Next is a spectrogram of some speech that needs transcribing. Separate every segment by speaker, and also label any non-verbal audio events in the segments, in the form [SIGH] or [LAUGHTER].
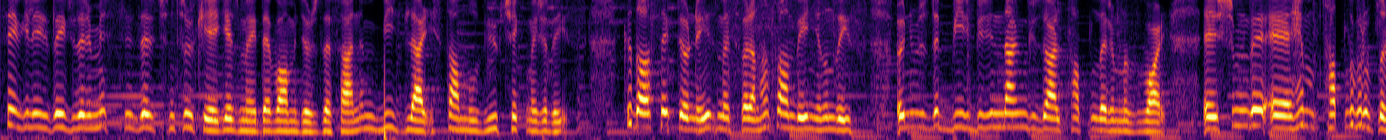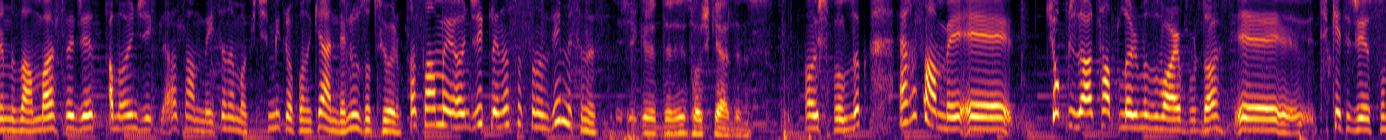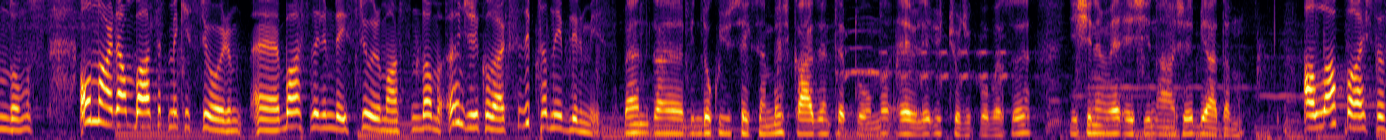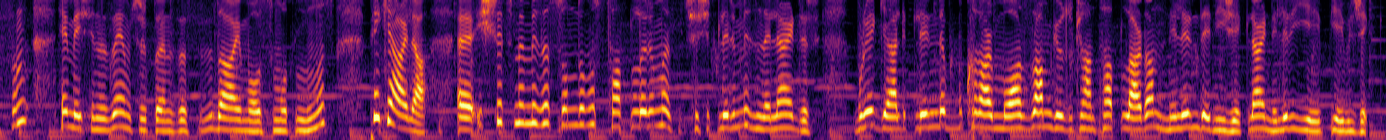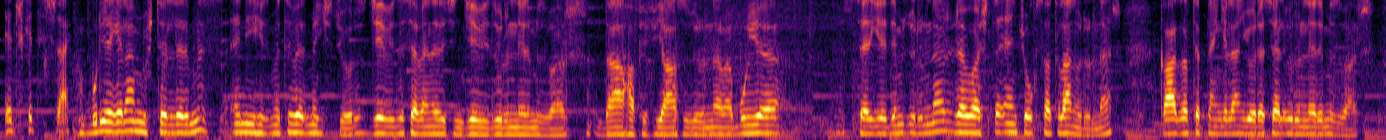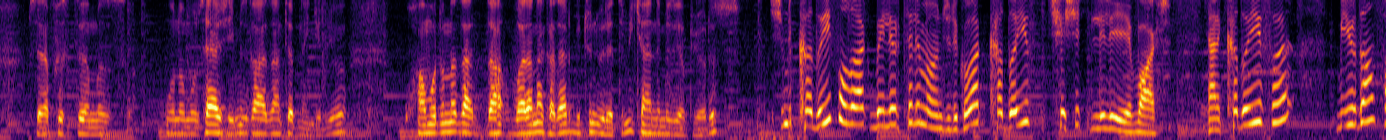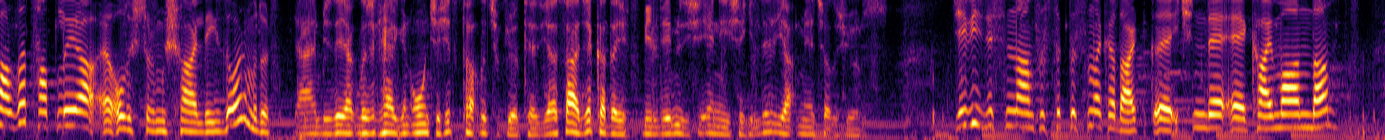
Speaker 1: Sevgili izleyicilerimiz sizler için Türkiye'ye gezmeye devam ediyoruz efendim. Bizler İstanbul Büyükçekmece'deyiz. Gıda sektörüne hizmet veren Hasan Bey'in yanındayız. Önümüzde birbirinden güzel tatlılarımız var. Ee, şimdi e, hem tatlı gruplarımızdan bahsedeceğiz ama öncelikle Hasan Bey'i tanımak için mikrofonu kendilerine uzatıyorum. Hasan Bey öncelikle nasılsınız, iyi misiniz?
Speaker 2: Teşekkür ederiz, hoş geldiniz.
Speaker 1: Hoş bulduk. E, Hasan Bey, e, çok güzel tatlılarımız var burada. E, tüketiciye sunduğumuz. Onlardan bahsetmek istiyorum. E, bahsedelim de istiyorum aslında ama öncelik olarak sizi tanıyabilir miyiz?
Speaker 2: Ben e, 1985 Gaziantep doğumlu, evli, 3 çocuk babası, işinin ve eşin aşığı bir adamım.
Speaker 1: Allah bağışlasın hem eşinize hem çocuklarınıza sizi daim olsun mutluluğunuz. Pekala e, işletmemize sunduğumuz tatlılarımız, çeşitlerimiz nelerdir? Buraya geldiklerinde bu kadar muazzam gözüken tatlılardan nelerini deneyecekler, neleri yiyip yiyebilecek e, tüketiciler?
Speaker 2: Buraya gelen müşterilerimiz en iyi hizmeti vermek istiyoruz. Cevizli sevenler için cevizli ürünlerimiz var. Daha hafif yağsız ürünler var. Buraya sergilediğimiz ürünler revaçta en çok satılan ürünler. Gaziantep'ten gelen yöresel ürünlerimiz var. Mesela fıstığımız, unumuz, her şeyimiz Gaziantep'ten geliyor. Hamuruna da, da varana kadar bütün üretimi kendimiz yapıyoruz.
Speaker 1: Şimdi kadayıf olarak belirtelim öncelik olarak kadayıf çeşitliliği var. Yani kadayıfı birden fazla tatlıya e, oluşturmuş haldeyiz doğru mudur?
Speaker 2: Yani bizde yaklaşık her gün 10 çeşit tatlı çıkıyor tezgaha. Sadece kadayıf bildiğimiz işi en iyi şekilde yapmaya çalışıyoruz.
Speaker 1: Cevizlisinden fıstıklısına kadar e, içinde e, kaymağından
